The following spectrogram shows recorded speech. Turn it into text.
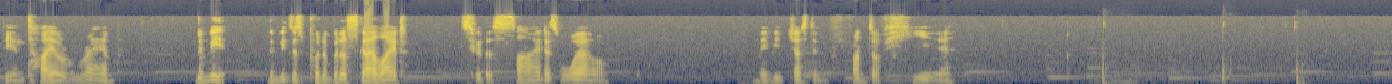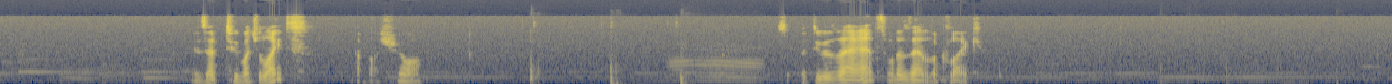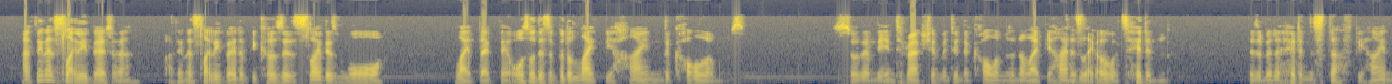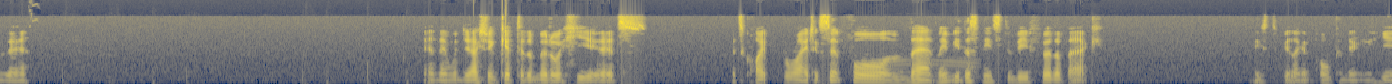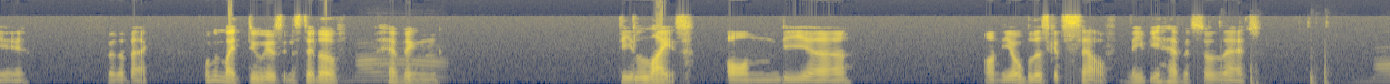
the entire ramp. Let me let me just put a bit of skylight to the side as well. Maybe just in front of here. Is that too much light? I'm not sure. So if I do that, what does that look like? I think that's slightly better. I think that's slightly better because it's like there's more light back there. Also, there's a bit of light behind the columns. So then the interaction between the columns and the light behind is like, oh, it's hidden. There's a bit of hidden stuff behind there. And then when you actually get to the middle here, it's it's quite bright, except for that. Maybe this needs to be further back. needs to be like an opening here, further back. What we might do is, instead of having the light on the uh, on the obelisk itself, maybe have it so that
